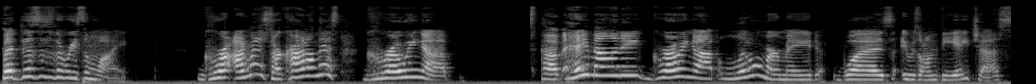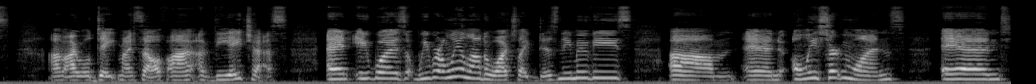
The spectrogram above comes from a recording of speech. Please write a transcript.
But this is the reason why. Gro I'm going to start crying on this. Growing up, uh, hey, Melanie, growing up, Little Mermaid was, it was on VHS. Um, I will date myself on a VHS. And it was, we were only allowed to watch like Disney movies, um, and only certain ones. And,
